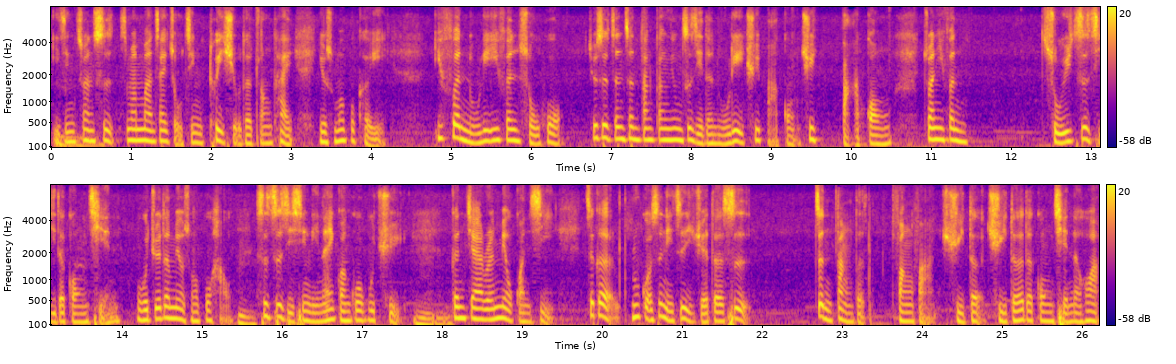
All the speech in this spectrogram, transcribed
已经算是慢慢在走进退休的状态，有什么不可以？一份努力，一份收获，就是真正当当用自己的努力去打工，去打工，赚一份属于自己的工钱，我觉得没有什么不好，是自己心里那一关过不去，嗯，跟家人没有关系。这个如果是你自己觉得是正当的方法取得取得的工钱的话，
